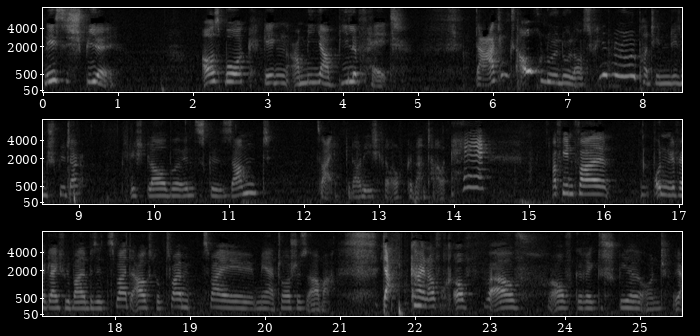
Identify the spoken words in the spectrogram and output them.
nächstes Spiel. Augsburg gegen Arminia Bielefeld. Da ging es auch 0-0 aus. Viele 0-0 Partien in diesem Spieltag. Ich glaube insgesamt zwei, genau die ich gerade auch genannt habe. Auf jeden Fall ungefähr gleich viel Ballbesitz. Zweite Augsburg, zwei, zwei mehr Torschüsse, aber ja, kein auf, auf, auf, aufgeregtes Spiel. Und ja,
